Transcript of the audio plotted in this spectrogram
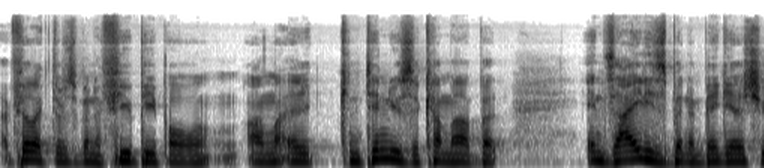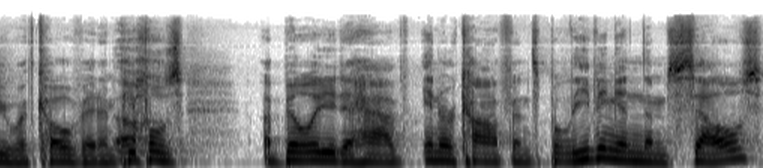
I feel like there's been a few people online, it continues to come up, but anxiety has been a big issue with COVID and people's Ugh. ability to have inner confidence, believing in themselves.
